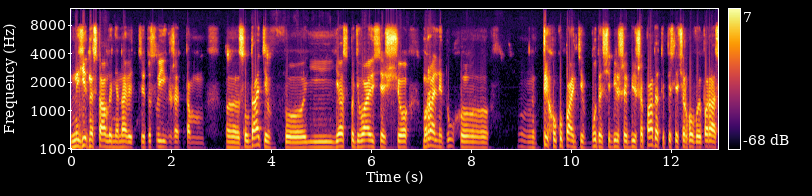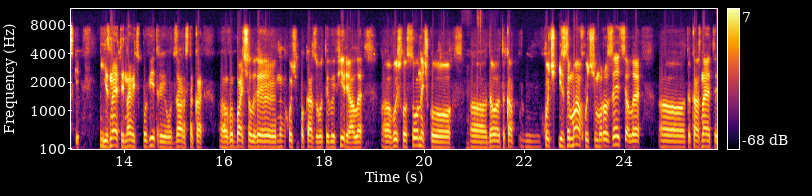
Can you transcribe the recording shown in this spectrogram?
негідне ставлення навіть до своїх же там солдатів. І я сподіваюся, що моральний дух тих окупантів буде ще більше і більше падати після чергової поразки. І знаєте, навіть в повітрі, от зараз така, е, ви бачили, е, не хочу показувати в ефірі, але е, вийшло сонечко, така, хоч і зима, хоч і морозець, але така, знаєте,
